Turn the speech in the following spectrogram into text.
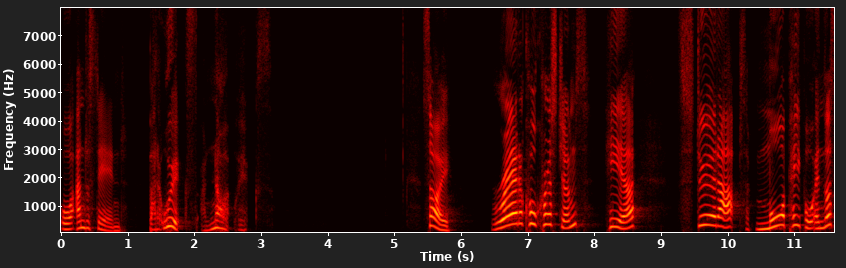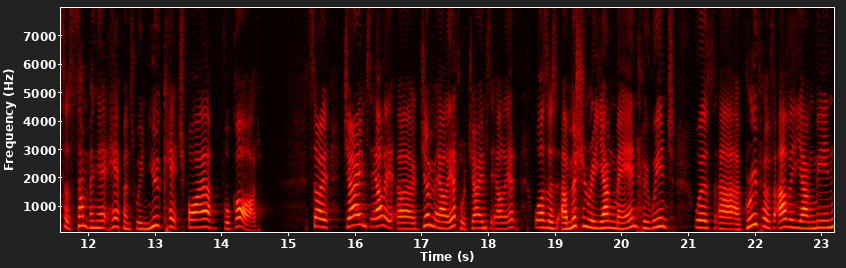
or understand, but it works. I know it works. So, radical Christians here stirred up more people, and this is something that happens when you catch fire for God. So James Elliot, uh, Jim Elliot, or James Elliot, was a, missionary young man who went with uh, a group of other young men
